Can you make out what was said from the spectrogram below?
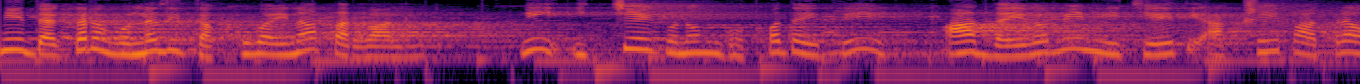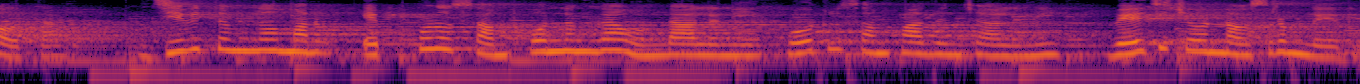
నీ దగ్గర ఉన్నది తక్కువైనా పర్వాలేదు. నీ ఇచ్చే గుణం గొప్పదైతే ఆ దైవమే నీ చేతి అక్షయ పాత్ర అవుతాడు. జీవితంలో మనం ఎప్పుడు సంపూర్ణంగా ఉండాలని కోట్లు సంపాదించాలని వేచి చూడని అవసరం లేదు.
